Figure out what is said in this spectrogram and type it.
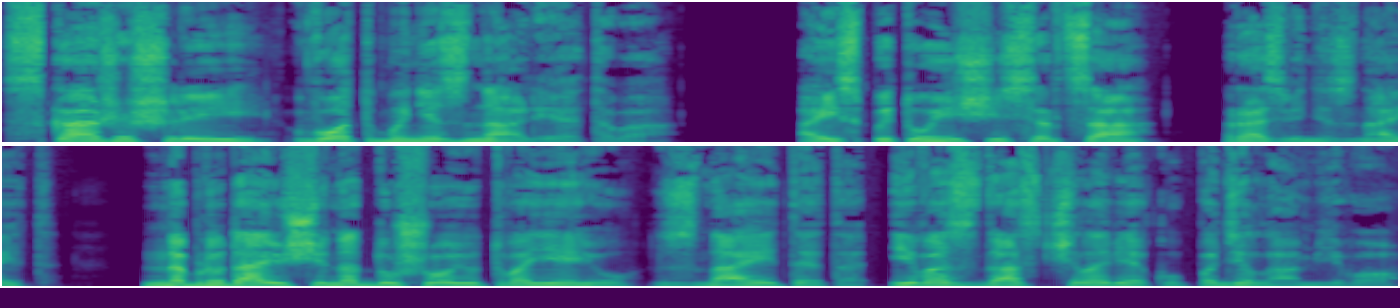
«Скажешь ли, вот мы не знали этого, а испытующий сердца разве не знает?» наблюдающий над душою твоею, знает это и воздаст человеку по делам его.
